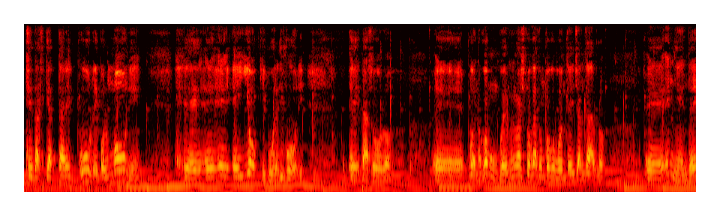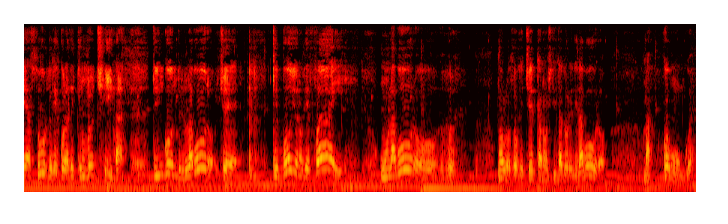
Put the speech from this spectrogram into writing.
c'è da schiattare il culo, i polmoni e, e, e gli occhi pure di fuori, eh, da solo. Eh, bueno, comunque, mi ho sfocato un poco con te Giancarlo. Eh, e niente, è assurdo che con la tecnologia ti incontri il lavoro, cioè che vogliono che fai un lavoro, non lo so, che cercano questi datori di lavoro, ma comunque,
